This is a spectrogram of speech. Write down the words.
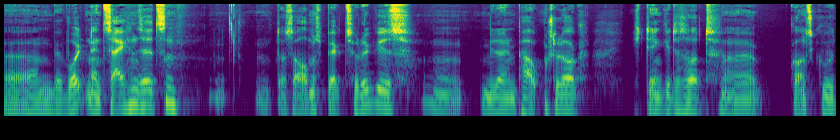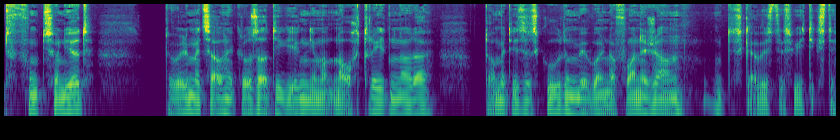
Ähm, wir wollten ein Zeichen setzen, dass Abensberg zurück ist äh, mit einem Paukenschlag. Ich denke, das hat äh, ganz gut funktioniert. Da will ich jetzt auch nicht großartig irgendjemand nachtreten oder damit ist es gut und wir wollen nach vorne schauen und das, glaube ich, ist das Wichtigste.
